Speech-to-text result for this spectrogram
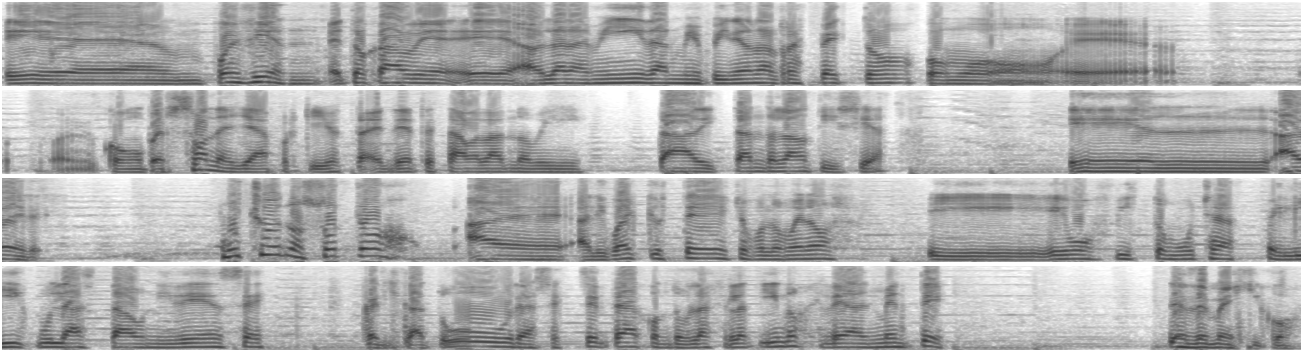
eh, pues bien, me toca eh, hablar a mí, dar mi opinión al respecto como eh, como persona ya, porque yo te estaba hablando mi, estaba dictando la noticia. A ver, muchos de nosotros, al igual que ustedes, yo por lo menos, y hemos visto muchas películas estadounidenses, caricaturas, etcétera, con doblaje latino, generalmente desde México.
